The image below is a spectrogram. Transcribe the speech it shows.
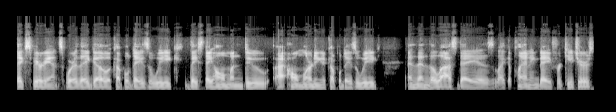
experience where they go a couple days a week they stay home and do at home learning a couple days a week and then the last day is like a planning day for teachers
